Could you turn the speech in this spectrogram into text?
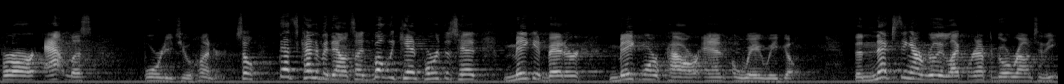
for our Atlas 4200. So that's kind of a downside, but we can port this head, make it better, make more power, and away we go. The next thing I really like, we're gonna have to go around to the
